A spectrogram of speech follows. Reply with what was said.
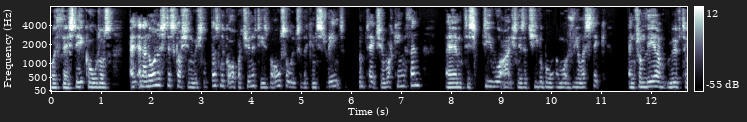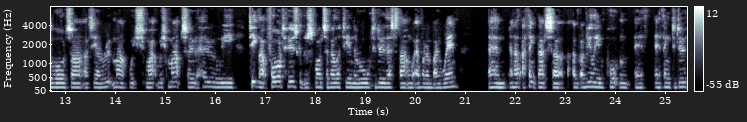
with the stakeholders, and, and, an honest discussion which does look at opportunities, but also looks at the constraints, context you're working within, um, to see what actually is achievable and what's realistic. And from there, move towards, a, I'd say, a route map which, map which maps out how we take that forward, who's got the responsibility and the role to do this, that, and whatever, and by when. Um, and I, I, think that's a, a really important uh, uh, thing to do.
